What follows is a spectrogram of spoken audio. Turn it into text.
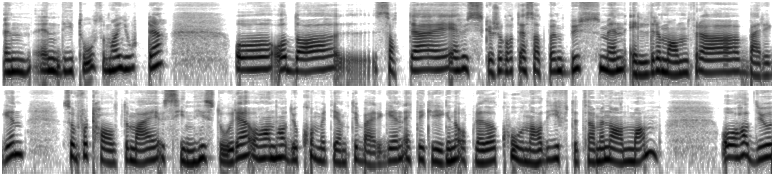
enn en de to som har gjort det. Og, og, da satt jeg, jeg husker så godt, jeg satt på en buss med en eldre mann fra Bergen som fortalte meg sin historie, og han hadde jo kommet hjem til Bergen etter krigen og opplevd at kona hadde giftet seg med en annen mann. Og hadde jo,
